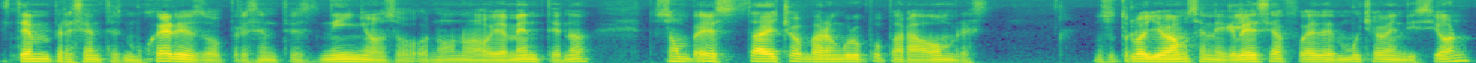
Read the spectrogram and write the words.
estén presentes mujeres o presentes niños o no, no, obviamente, ¿no? Está hecho para un grupo para hombres. Nosotros lo llevamos en la iglesia, fue de mucha bendición.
